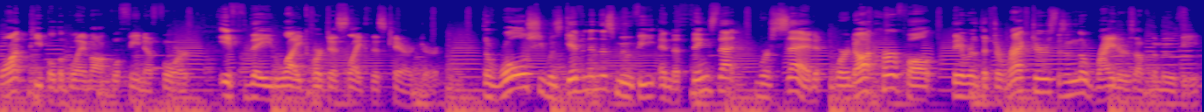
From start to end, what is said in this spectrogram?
want people to blame Awkwafina for if they like or dislike this character. The role she was given in this movie and the things that were said were not her fault, they were the directors and the writers of the movie.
